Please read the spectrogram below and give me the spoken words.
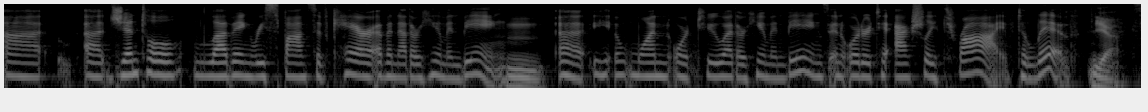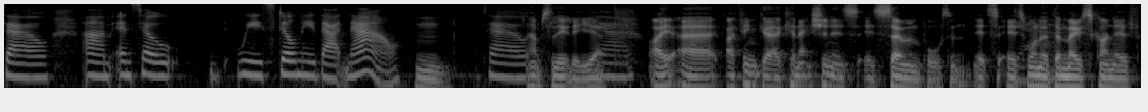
uh, uh, gentle, loving, responsive care of another human being, Mm. uh, one or two other human beings, in order to actually thrive, to live. Yeah. So, um, and so we still need that now. Mm. So, Absolutely, yeah. Yeah. I uh, I think uh, connection is is so important. It's it's one of the most kind of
